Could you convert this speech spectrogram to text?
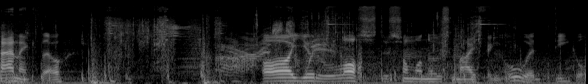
panic though. Oh, you lost to someone who's knifing. Ooh, a deagle.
